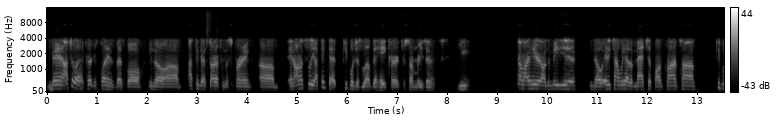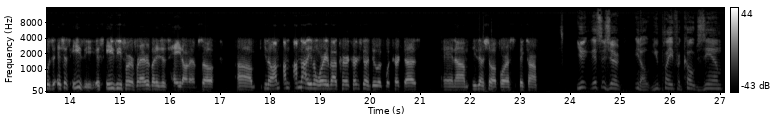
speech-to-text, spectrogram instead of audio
Man, I feel like Kirk is playing his best ball. You know, um, I think that started from the spring. Um, and honestly, I think that people just love to hate Kirk for some reason. You, time out here on the media, you know, anytime we have a matchup on prime time, people, it's just easy. It's easy for, for everybody to just hate on him. So, um, you know, I'm, I'm, I'm not even worried about Kirk. Kirk's going to do what, what Kirk does, and um, he's going to show up for us big time. You this is your you know you played for Coach Zim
